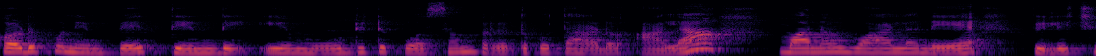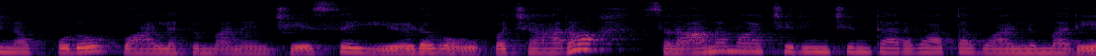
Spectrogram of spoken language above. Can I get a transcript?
కడుపు నింపే తిండి ఈ మూడిటి కోసం బ్రతుకుతాడు. అలా మన మనం వాళ్ళని పిలిచినప్పుడు వాళ్ళకి మనం చేసే ఏడవ ఉపచారం స్నానం ఆచరించిన తర్వాత వాళ్ళు మరి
